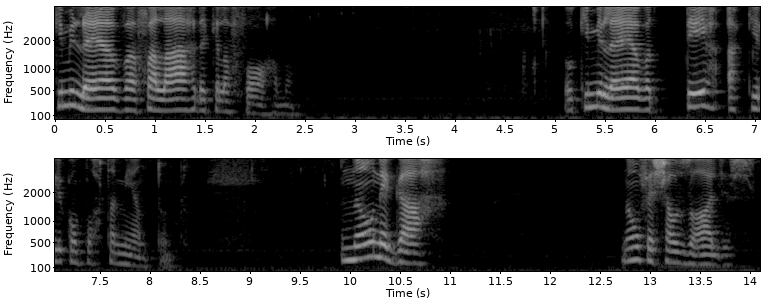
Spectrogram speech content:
que me leva a falar daquela forma, o que me leva a ter aquele comportamento. Não negar não fechar os olhos,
